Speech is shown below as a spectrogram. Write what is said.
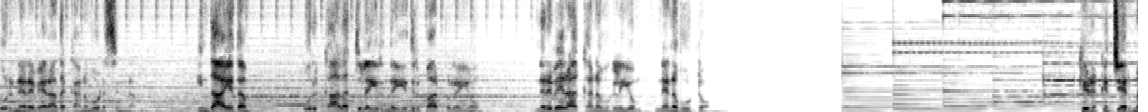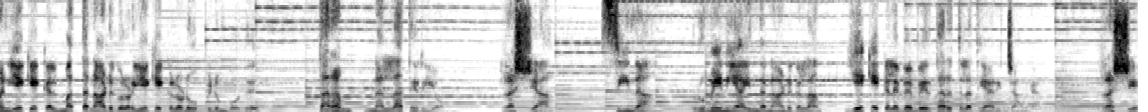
ஒரு நிறைவேறாத கனவோட சின்னம். இந்த ஆயுதம் ஒரு காலத்துல இருந்த எதிர்பார்ப்புகளையும் நிறைவேறா கனவுகளையும் நினைவூட்டும். கிழக்கு ஜெர்மன் ஏகேக்கள் மற்ற நாடுகளோட ஏகேக்களோட ஒப்பிடும்போது தரம் நல்லா தெரியும். ரஷ்யா சீனா ருமேனியா இந்த நாடுகள்லாம் ஏகேக்களை வெவ்வேறு தரத்துல தயாரிச்சாங்க. ரஷ்ய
